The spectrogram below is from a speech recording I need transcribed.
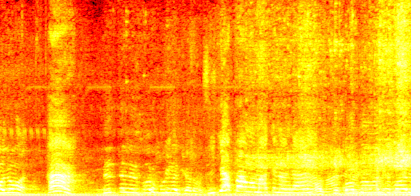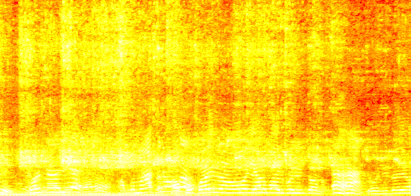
பகவான். ஆ, திருத்தணியில் போற முடிய கடவுள் இதாப்பா அவங்க மாத்தினாங்க? ஃபர்ஸ்ட் வந்து பாரு ஒரு நாள்லயே அப்ப மாத்தணும்? அப்ப பையன் அவன் ஏமாறி போயிட்டான் ஆஹா. இவன் இதையா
